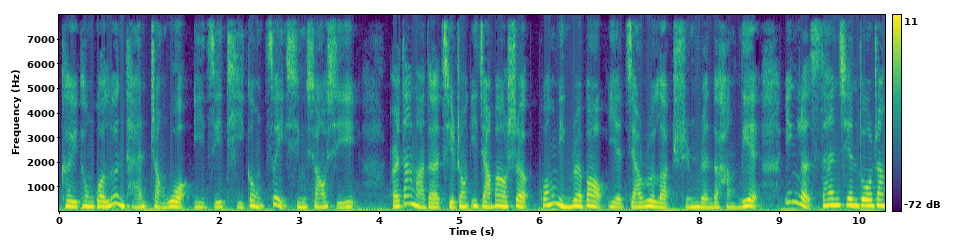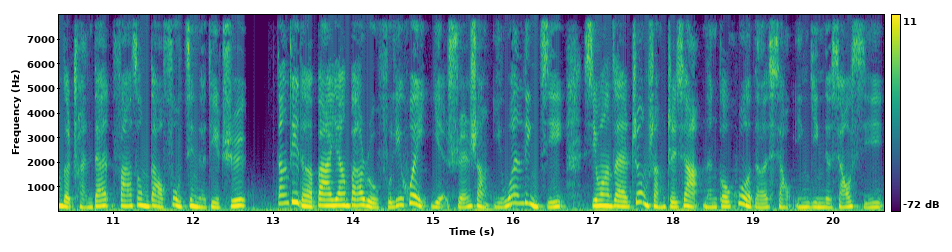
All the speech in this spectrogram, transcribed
可以通过论坛掌握以及提供最新消息。而大马的其中一家报社《光明日报》也加入了寻人的行列，印了三千多张的传单发送到附近的地区。当地的巴央巴鲁福利会也悬赏一万令吉，希望在重赏之下能够获得小英英的消息。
